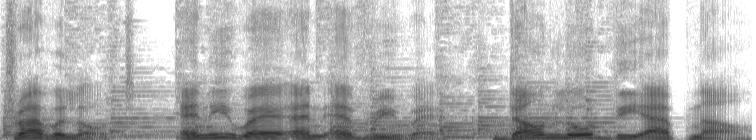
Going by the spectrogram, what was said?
Travelot. Anywhere and everywhere. Download the app now.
